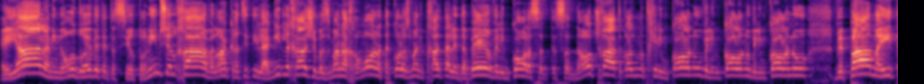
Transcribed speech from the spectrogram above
אייל, אני מאוד אוהבת את הסרטונים שלך, אבל רק רציתי להגיד לך שבזמן האחרון אתה כל הזמן התחלת לדבר ולמכור על הסד... הסדנאות שלך, אתה כל הזמן מתחיל למכור לנו ולמכור לנו ולמכור לנו, ופעם היית,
